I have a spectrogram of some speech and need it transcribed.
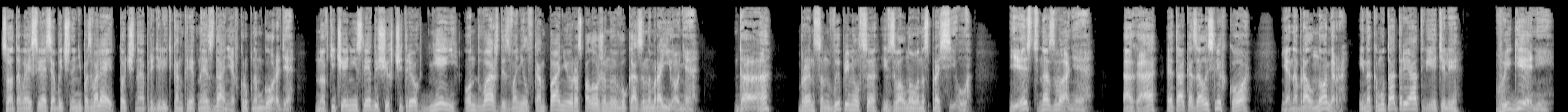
Сотовая связь обычно не позволяет точно определить конкретное здание в крупном городе. Но в течение следующих четырех дней он дважды звонил в компанию, расположенную в указанном районе. «Да?» — Брэнсон выпрямился и взволнованно спросил. «Есть название?» «Ага, это оказалось легко. Я набрал номер, и на коммутаторе ответили. «Вы гений!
